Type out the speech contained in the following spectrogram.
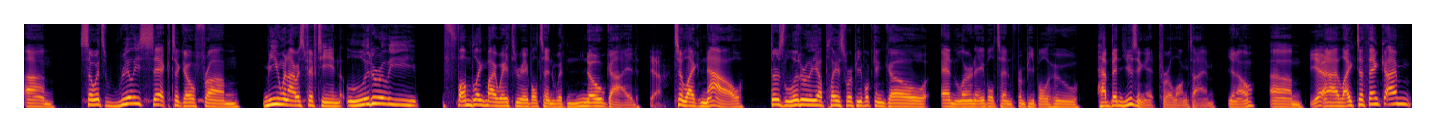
Um, so it's really sick to go from me when I was 15, literally fumbling my way through Ableton with no guide, yeah, to like now, there's literally a place where people can go and learn Ableton from people who have been using it for a long time, you know? Um, and yeah. I like to think I'm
